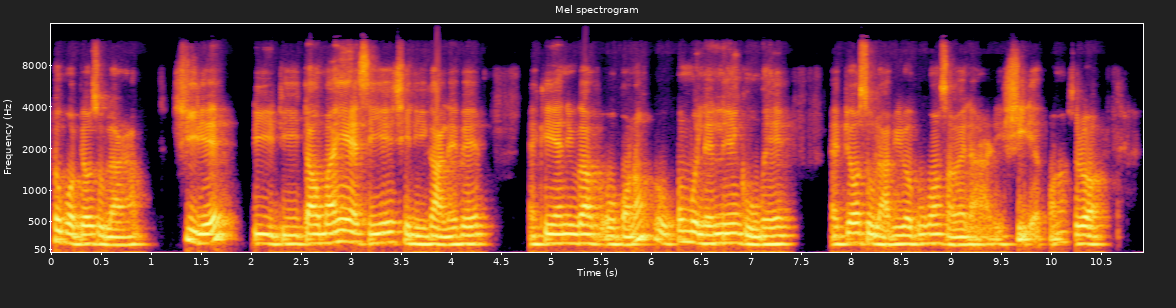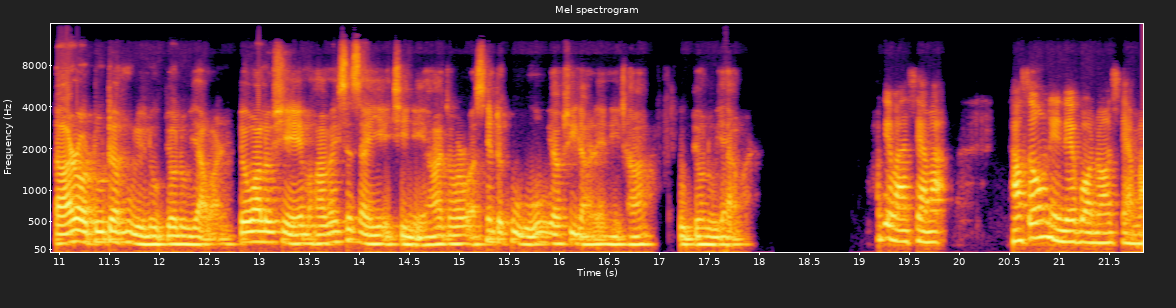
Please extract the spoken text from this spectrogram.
ထုတ်ဖော်ပြောဆိုလာတာရှိတယ်ဒီဒီတောင်ပိုင်းရဲ့အစည်းအဝေးအခြေအနေကလည်းပဲ KNU ကဟိုပေါ့နော်ဟိုပုံမွေလင်းလင်းကိုပဲပြောဆိုလာပြီးတော့ပူးပေါင်းဆောင်ရွက်လာတာတွေရှိတယ်ပေါ့နော်ဆိုတော့ဒါကတော့တိုးတက်မှုတွေလို့ပြောလို့ရပါတယ်ပြောရလို့ရှိရင်မဟာမိတ်ဆက်ဆံရေးအခြေအနေဟာကျွန်တော်တို့အဆင့်တစ်ခုကိုရောက်ရှိလာတဲ့အနေအထားလို့ပြောလို့ရပါတယ်ဟုတ်ကဲ့ပါဆရာမနောက်ဆုံးအနေနဲ့ပေါ့နော်ဆရာမ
